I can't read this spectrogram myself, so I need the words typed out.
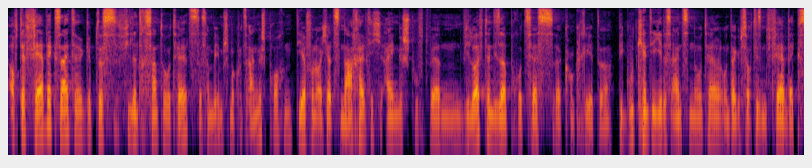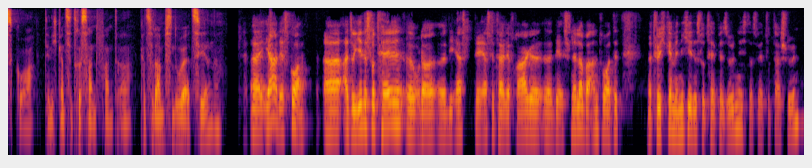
auf der Fairweg-Seite gibt es viele interessante Hotels, das haben wir eben schon mal kurz angesprochen, die ja von euch als nachhaltig eingestuft werden. Wie läuft denn dieser Prozess äh, konkret? Äh? Wie gut kennt ihr jedes einzelne Hotel? Und da gibt es auch diesen Fairweg-Score, den ich ganz interessant fand. Äh, kannst du da ein bisschen drüber erzählen? Äh, ja, der Score. Äh, also jedes Hotel äh, oder die erst, der erste Teil der Frage, der ist schneller beantwortet. Natürlich kennen wir nicht jedes Hotel persönlich, das wäre total schön.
